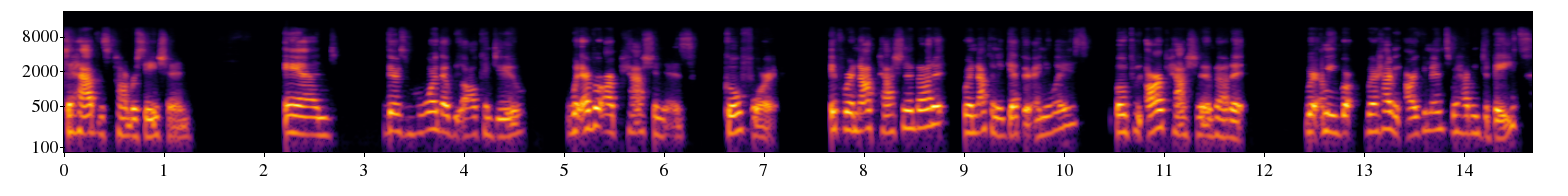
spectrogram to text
to have this conversation. And there's more that we all can do. Whatever our passion is, go for it. If we're not passionate about it, we're not going to get there anyways. But if we are passionate about it, we're, I mean, we're, we're having arguments, we're having debates,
